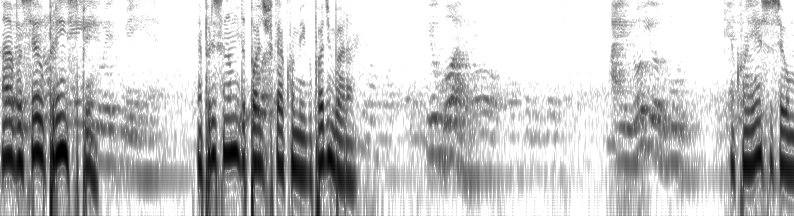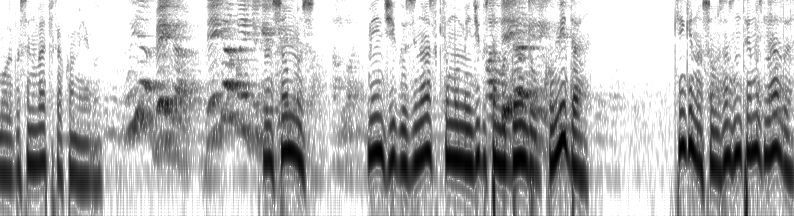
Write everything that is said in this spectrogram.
Ah, você é o príncipe. É por isso que não pode ficar comigo. Pode ir embora. Eu conheço o seu humor. Você não vai ficar comigo. Nós somos mendigos. E nós, como mendigos, estamos dando comida? Quem que nós somos? Nós não temos nada.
